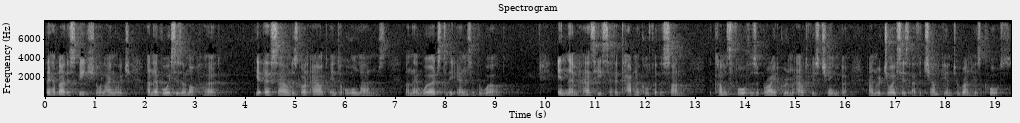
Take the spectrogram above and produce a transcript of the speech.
They have neither speech nor language, and their voices are not heard. Yet their sound has gone out into all lands, and their words to the ends of the world. In them has he set a tabernacle for the sun, that comes forth as a bridegroom out of his chamber, and rejoices as a champion to run his course.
